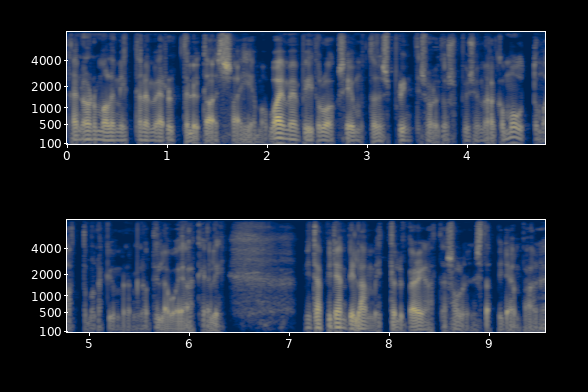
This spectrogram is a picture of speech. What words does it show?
Tämä normaali mittainen verryttely taisi sai hieman vaimeempia tuloksia, mutta se sprinttisuoritus pysyi melko muuttumattomana 10 minuutin levon jälkeen. Eli mitä pidempi lämmittely periaatteessa oli, niin sitä pidempään ne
